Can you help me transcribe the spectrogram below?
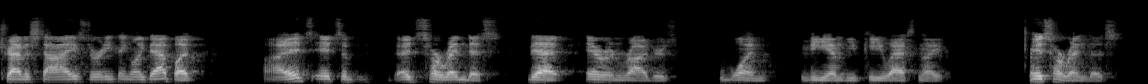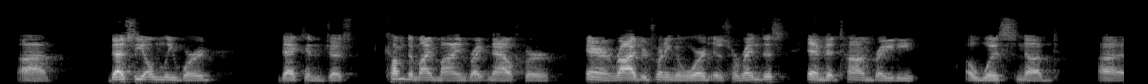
travestized or anything like that, but uh, it's it's a it's horrendous that Aaron Rodgers won the MVP last night. It's horrendous. Uh, that's the only word that can just come to my mind right now for Aaron Rodgers winning the award is horrendous, and that Tom Brady uh, was snubbed. Uh,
